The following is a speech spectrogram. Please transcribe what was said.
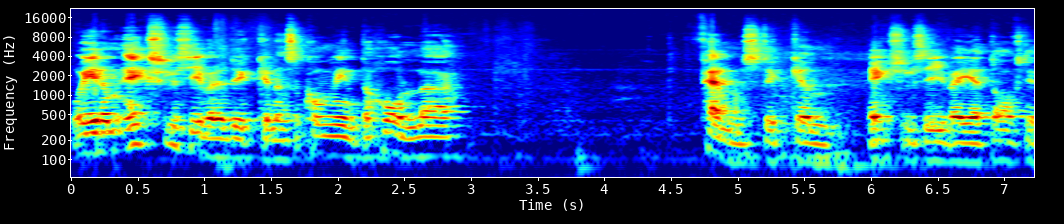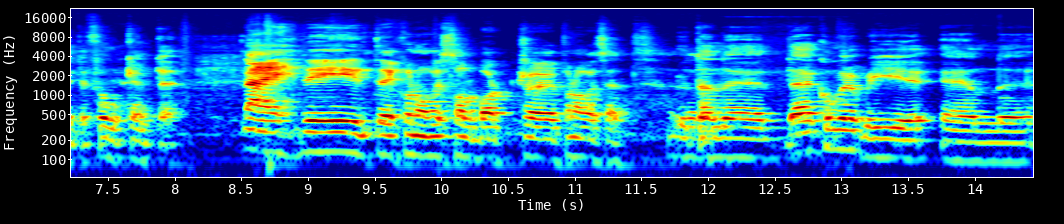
Och i de exklusivare dryckerna så kommer vi inte hålla fem stycken exklusiva i ett avsnitt. Det funkar inte. Nej, det är inte ekonomiskt hållbart eh, på något sätt. Utan eh, där kommer det bli en eh,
